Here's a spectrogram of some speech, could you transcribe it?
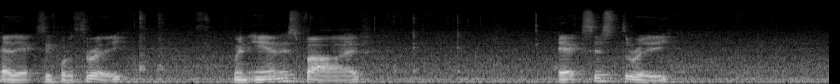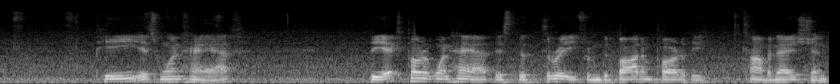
at x equal to 3 when n is 5, x is 3, p is 1 half. The exponent of 1 half is the 3 from the bottom part of the combination.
